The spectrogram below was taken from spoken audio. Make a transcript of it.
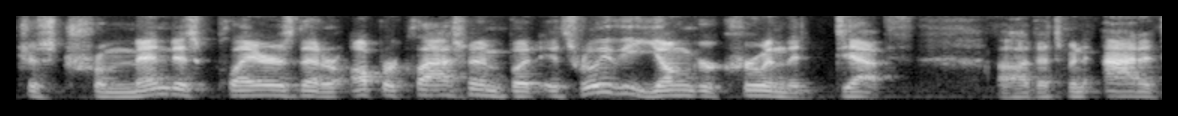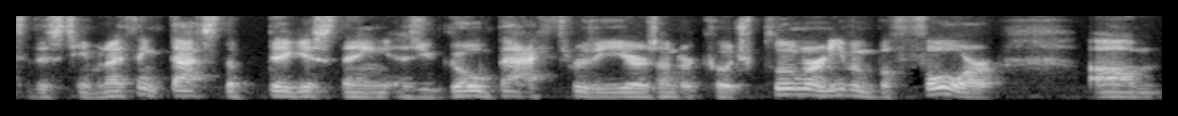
just tremendous players that are upperclassmen, but it's really the younger crew and the depth. Uh, that's been added to this team. And I think that's the biggest thing as you go back through the years under Coach Plumer and even before um,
